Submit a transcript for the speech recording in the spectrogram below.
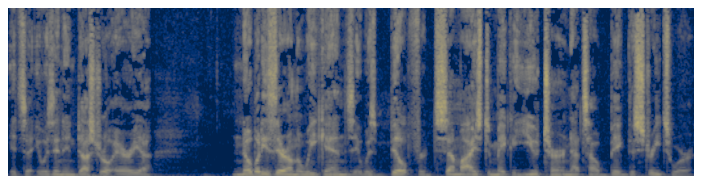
It's a, it was an industrial area. Nobody's there on the weekends. It was built for semis to make a U-turn. That's how big the streets were.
